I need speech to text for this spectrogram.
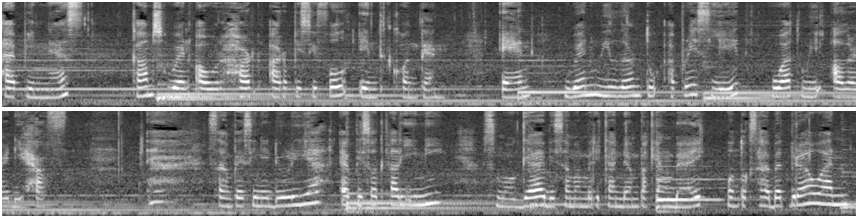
Happiness comes when our heart are peaceful and content, and when we learn to appreciate what we already have. Sampai sini dulu ya episode kali ini. Semoga bisa memberikan dampak yang baik untuk sahabat berawan.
